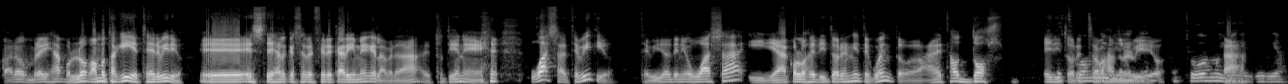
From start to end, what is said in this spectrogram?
claro, hombre, hija, ponlo. Vamos hasta aquí, este es el vídeo. Eh, este es al que se refiere Karime, que la verdad, esto tiene WhatsApp, este vídeo. Este vídeo ha tenido WhatsApp y ya con los editores ni te cuento. Han estado dos editores trabajando en el vídeo. Estuvo muy bien el vídeo.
